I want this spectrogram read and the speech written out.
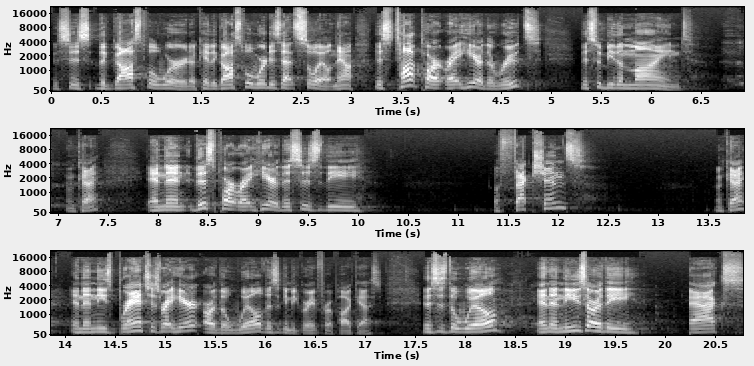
This is the gospel word. Okay, the gospel word is that soil. Now, this top part right here, the roots, this would be the mind. Okay? And then this part right here, this is the affections. Okay? And then these branches right here are the will. This is to be great for a podcast. This is the will. And then these are the acts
